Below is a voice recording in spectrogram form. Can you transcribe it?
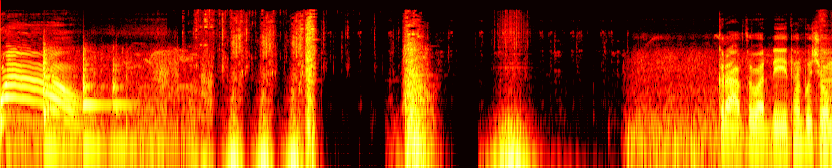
ว้าว กราบสวัสดีท่านผู้ชม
